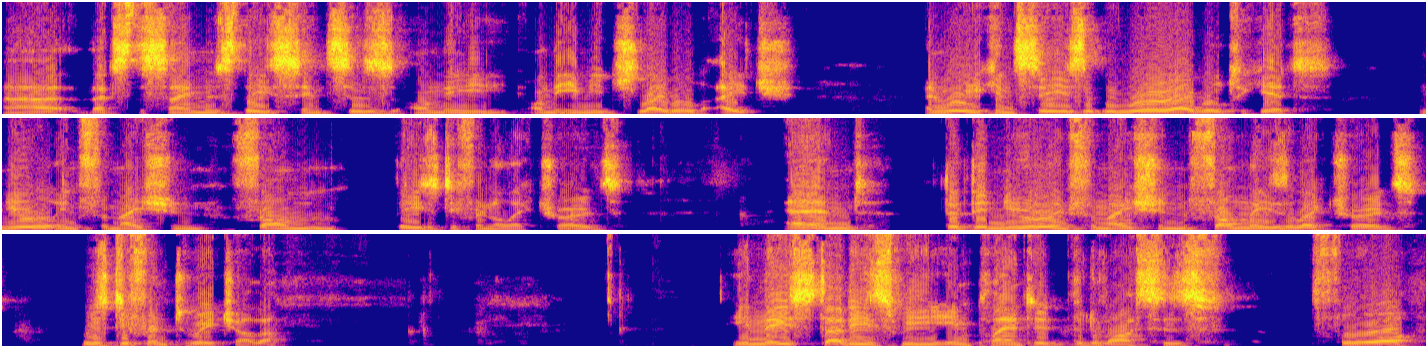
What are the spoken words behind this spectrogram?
Uh, that's the same as these sensors on the on the image labeled H. And what you can see is that we were able to get neural information from these different electrodes, and that the neural information from these electrodes was different to each other. In these studies, we implanted the devices for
